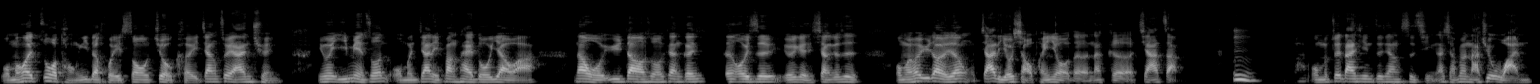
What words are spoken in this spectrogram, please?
我们会做统一的回收就可以，这样最安全，因为以免说我们家里放太多药啊，那我遇到说像跟跟欧医师有一点像，就是我们会遇到有家里有小朋友的那个家长。嗯，我们最担心这件事情。那小朋友拿去玩，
